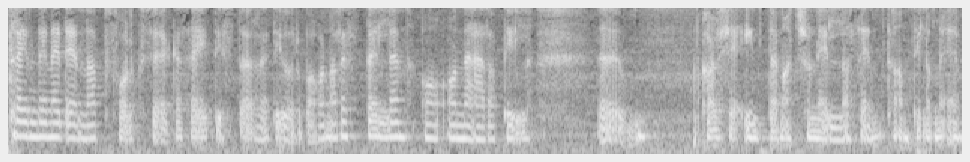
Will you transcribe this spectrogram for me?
Trenden är den att folk söker sig till större, till urbanare ställen och, och nära till eh, kanske internationella centran till och med.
